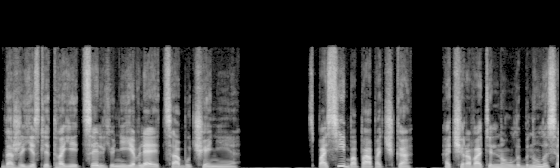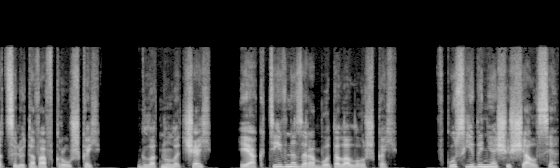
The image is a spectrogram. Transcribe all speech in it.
даже если твоей целью не является обучение». «Спасибо, папочка», — очаровательно улыбнулась, отсалютовав кружкой. Глотнула чай и активно заработала ложкой. Вкус еды не ощущался.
